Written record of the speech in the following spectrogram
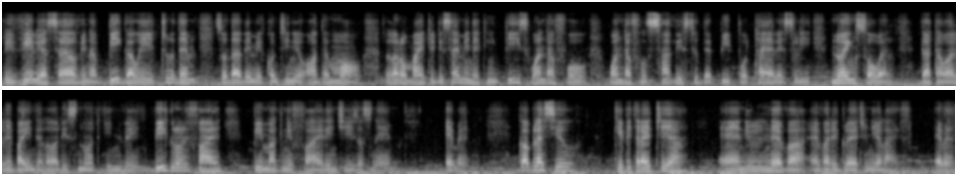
reveal yourself in a bigger way to them so that they may continue all the more, Lord Almighty, disseminating this wonderful, wonderful service to the people tirelessly, knowing so well that our labor in the Lord is not in vain. Be glorified, be magnified in Jesus' name. Amen. God bless you. Keep it right here, and you'll never ever regret in your life. Amen.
